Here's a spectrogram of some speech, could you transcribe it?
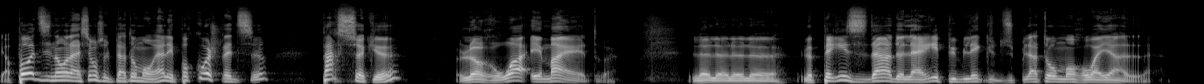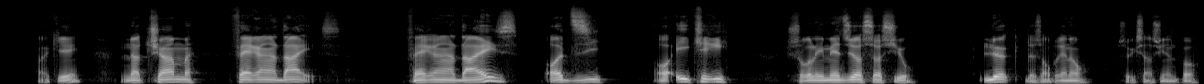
Il n'y a pas d'inondation sur le plateau Montréal. Et pourquoi je te dis ça? Parce que le roi est maître. Le, le- le- le- président de la République du plateau Mont-Royal. OK? Notre chum Ferrandez. Ferrandez a dit, a écrit sur les médias sociaux. Luc, de son prénom, ceux qui s'en souviennent pas.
